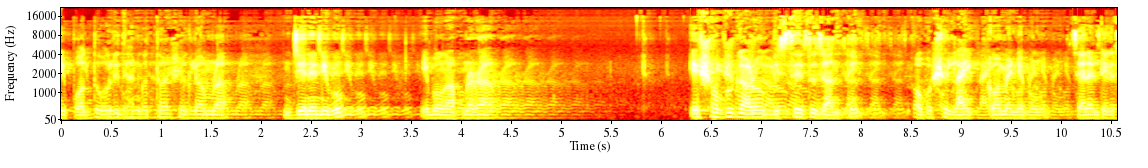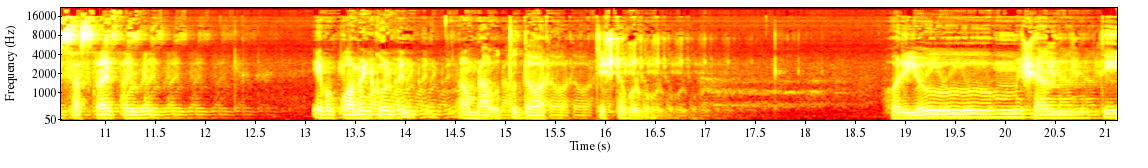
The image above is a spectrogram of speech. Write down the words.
এই পদ্মগুলি ধ্যান করতে হয় সেগুলো আমরা জেনে নিব এবং আপনারা এ সম্পর্কে আরও বিস্তারিত জানতে অবশ্যই লাইক কমেন্ট এবং চ্যানেলটিকে সাবস্ক্রাইব করবেন এবং কমেন্ট করবেন, আমরা উত্তর দেওয়ার চেষ্টা করব। हरि ओं शान्ति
